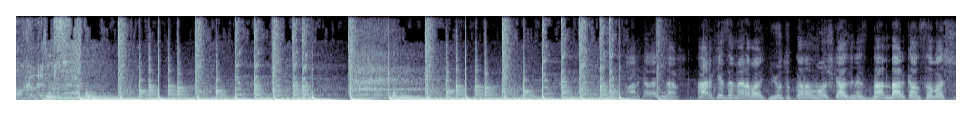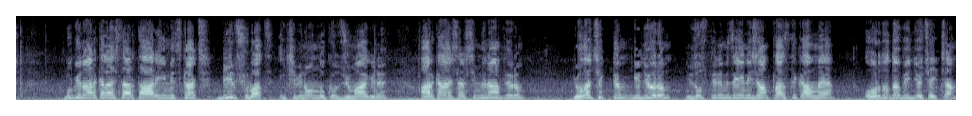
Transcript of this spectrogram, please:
apocalypse. Arkadaşlar herkese merhaba. YouTube kanalıma hoş geldiniz. Ben Berkan Savaş. Bugün arkadaşlar tarihimiz kaç? 1 Şubat 2019 Cuma günü. Arkadaşlar şimdi ne yapıyorum? Yola çıktım, gidiyorum. 131'imize yeni jant lastik almaya. Orada da video çekeceğim.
